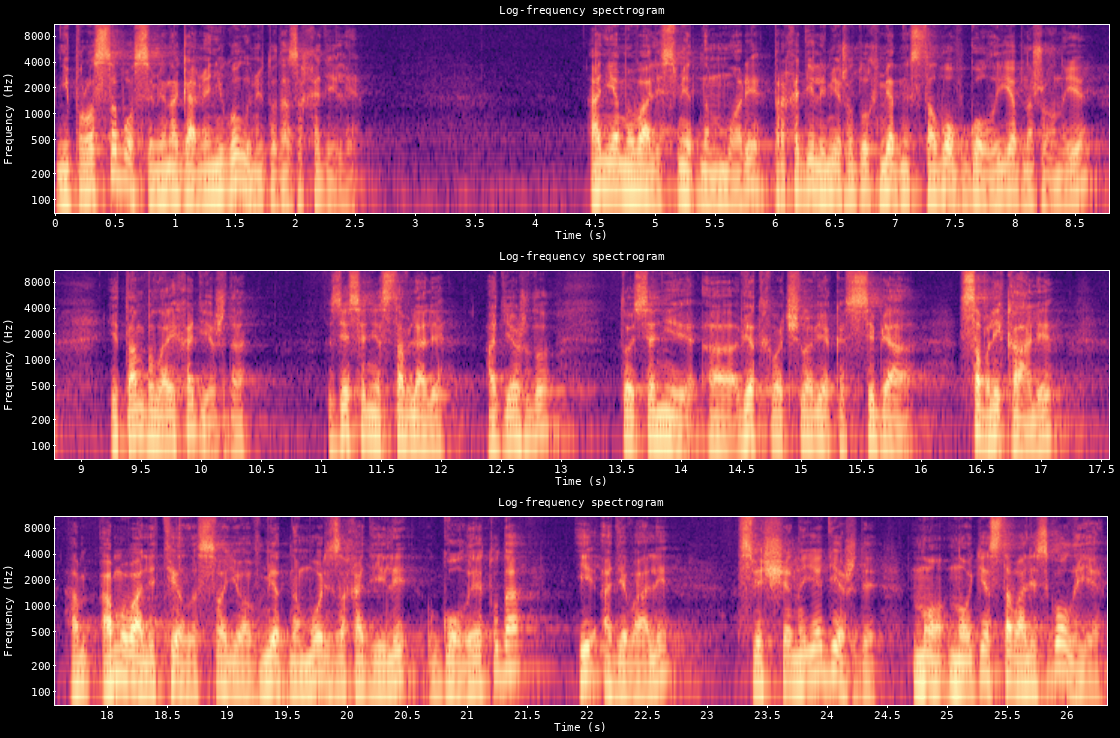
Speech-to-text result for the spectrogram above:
Не просто босыми ногами, они голыми туда заходили. Они омывались в Медном море, проходили между двух медных столбов голые, обнаженные, и там была их одежда – Здесь они оставляли одежду, то есть они э, ветхого человека с себя совлекали, омывали тело свое в Медном море, заходили голые туда и одевали священные одежды. Но ноги оставались голые,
